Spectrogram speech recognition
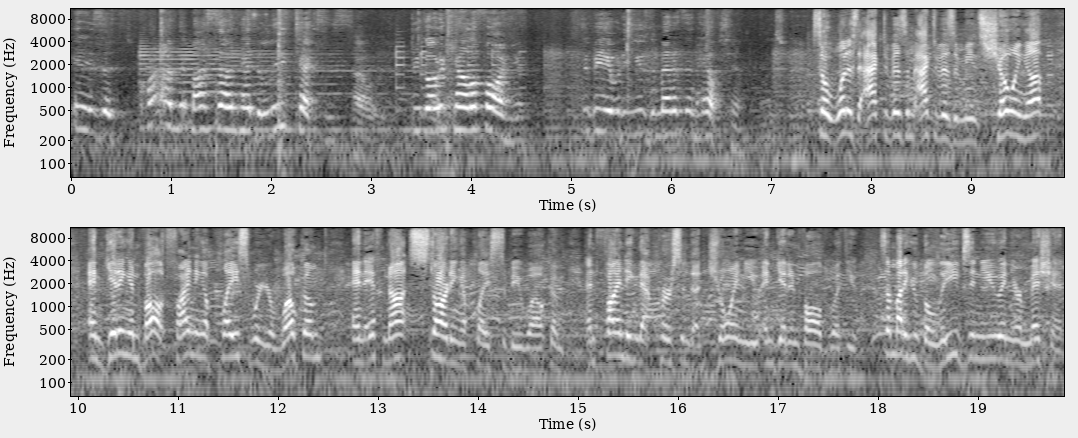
it is a crime that my son had to leave Texas to go to California to be able to use the medicine that helps him. So, what is activism? Activism means showing up and getting involved, finding a place where you're welcome, and if not, starting a place to be welcome, and finding that person to join you and get involved with you. Somebody who believes in you and your mission,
